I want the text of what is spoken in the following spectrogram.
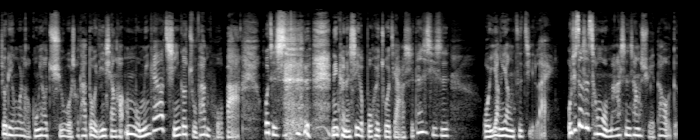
就连我老公要娶我的时候，他都已经想好，嗯，我们应该要请一个煮饭婆吧，或者是 你可能是一个不会做家事，但是其实我样样自己来。我觉得这是从我妈身上学到的。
